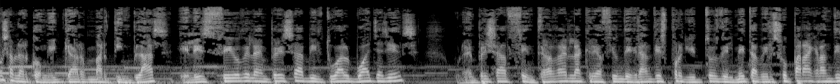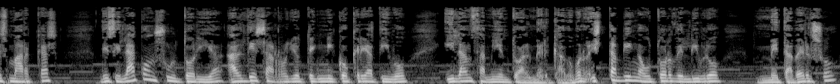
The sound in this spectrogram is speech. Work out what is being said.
Vamos a hablar con Edgar Martín Blas. Él es CEO de la empresa virtual Voyagers, una empresa centrada en la creación de grandes proyectos del metaverso para grandes marcas, desde la consultoría al desarrollo técnico creativo y lanzamiento al mercado. Bueno, es también autor del libro Metaverso,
